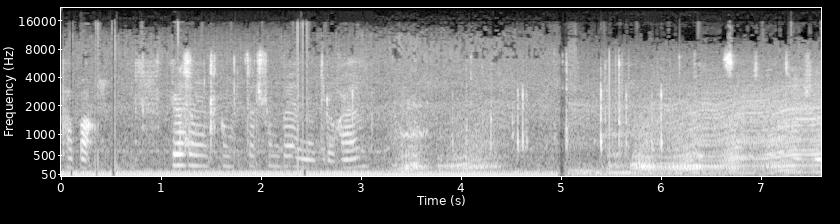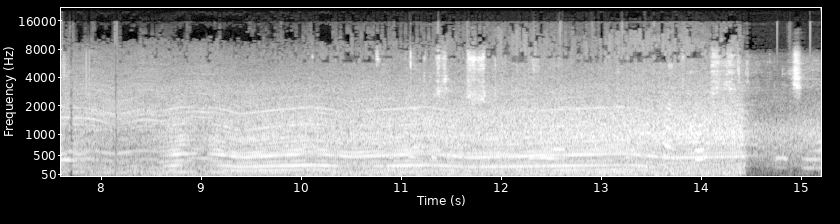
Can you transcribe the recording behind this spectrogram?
Papa. Teraz mam taką taczną BMW trochę. Co prędkość. Lecimy.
